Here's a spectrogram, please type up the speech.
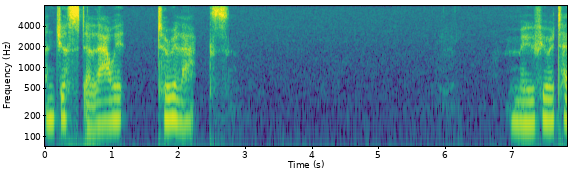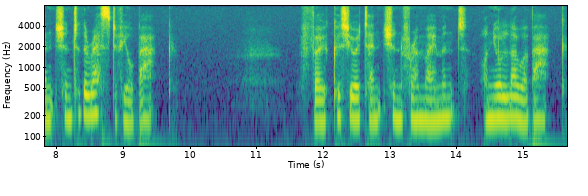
and just allow it to relax. Move your attention to the rest of your back. Focus your attention for a moment on your lower back,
